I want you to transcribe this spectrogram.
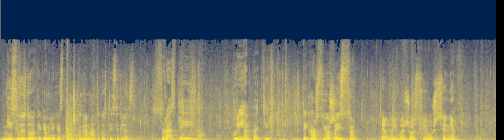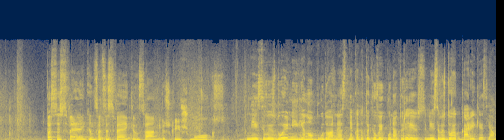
Neįsivaizduoju, kaip jam reikės paaiškinti gramatikos taisyklės. Suras dainą, kuri jam patiktų. Tai ką aš su juo žaisiu? Tėvai važiuos į užsienį. Pasisveikins, atsisveikins angliškai, išmoks. Neįsivaizduoju nei vieno būdo, nes niekada tokių vaikų neturėjusi. Neįsivaizduoju, ką reikės jam.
